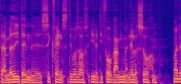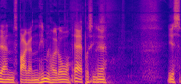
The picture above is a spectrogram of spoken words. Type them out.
der er med i den øh, sekvens. Det var så også en af de få gange, man ellers så ham. Var det, han sparker den himmelhøjt over? Ja, præcis. Ja. Yes.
